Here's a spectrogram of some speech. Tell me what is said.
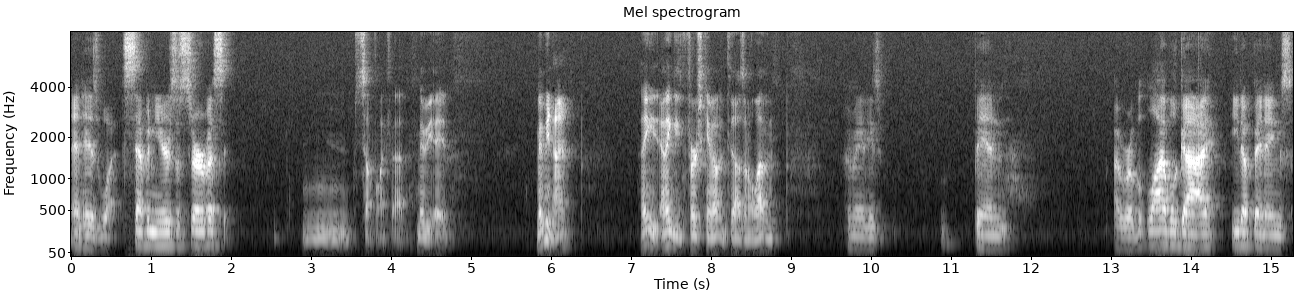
and his, what, seven years of service? Something like that. Maybe eight. Maybe nine. I think he, I think he first came up in 2011. I mean, he's been a reliable guy, eat up innings.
